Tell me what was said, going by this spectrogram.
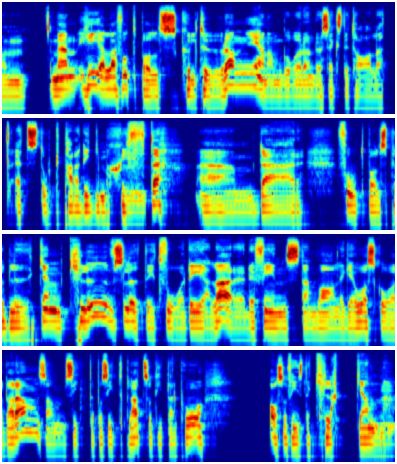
Um, men hela fotbollskulturen genomgår under 60-talet ett stort paradigmskifte. Mm där fotbollspubliken klyvs lite i två delar. Det finns den vanliga åskådaren som sitter på sitt plats och tittar på. Och så finns det klacken.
